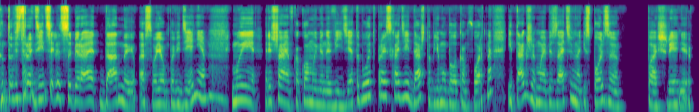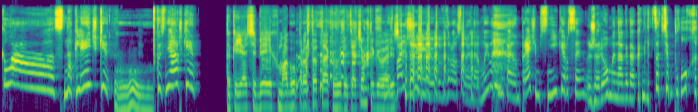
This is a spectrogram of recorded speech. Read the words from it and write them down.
То есть родители собирают данные о своем поведении. Мы решаем, в каком именно виде это будет происходить, да, чтобы ему было комфортно. И также мы обязательно используем поощрение. Класс! Наклеечки, вкусняшки. Так я себе их могу просто так выдать. О чем ты Мы говоришь? ж большие уже взрослые, да. Мы вот с Михаилом прячем сникерсы, жрем иногда, когда совсем плохо.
